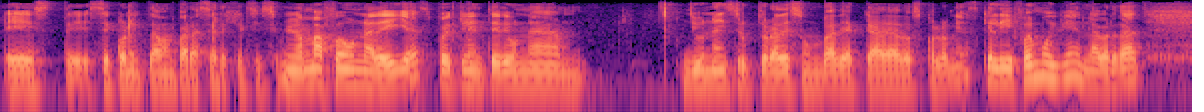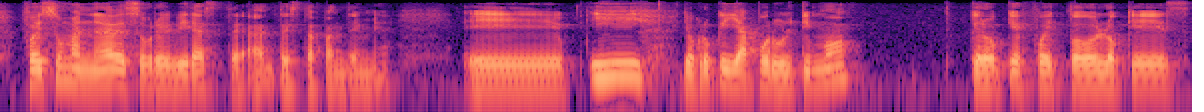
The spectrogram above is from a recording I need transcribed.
este, se conectaban para hacer ejercicio. Mi mamá fue una de ellas, fue cliente de una de una instructora de Zumba de acá de dos colonias, que le fue muy bien, la verdad fue su manera de sobrevivir ante esta pandemia. Eh, y yo creo que ya por último, creo que fue todo lo que es,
